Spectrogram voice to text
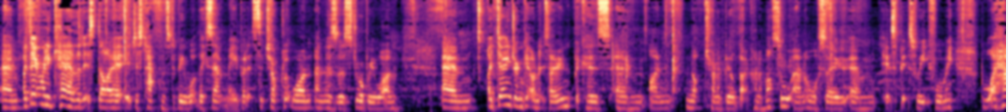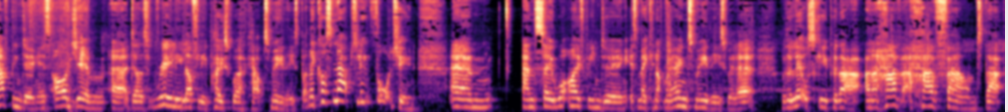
Um, I don't really care that it's diet, it just happens to be what they sent me, but it's the chocolate one and there's a strawberry one. Um, I don't drink it on its own because um, I'm not trying to build that kind of muscle and also um, it's a bit sweet for me. But what I have been doing is our gym uh, does really lovely post-workout smoothies, but they cost an absolute fortune. Um, and so what I've been doing is making up my own smoothies with it, with a little scoop of that. And I have I have found that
